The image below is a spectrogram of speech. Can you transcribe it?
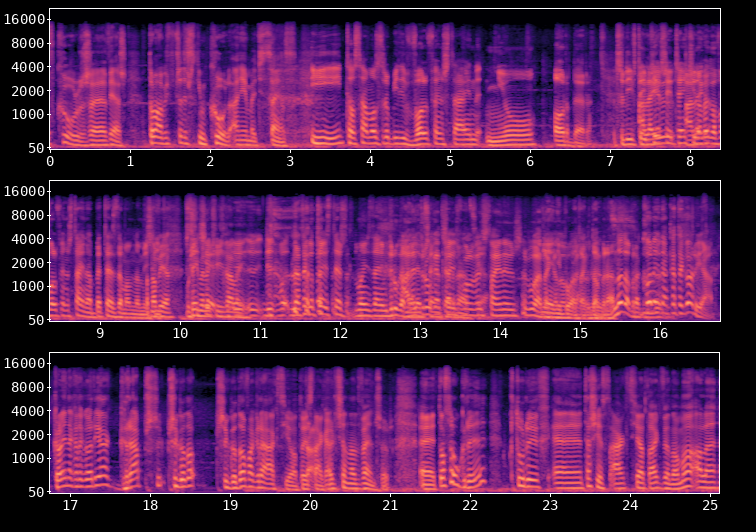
of cool, że wiesz, to ma być przede wszystkim cool, a nie mieć sens. I to samo zrobili w Wolfenstein New Order. Czyli w tej Ale- pierwszej części ale- nowego Wolfensteina, Bethesda mam na myśli. Panowie, musimy lecieć dalej. y, y, Dlatego to jest też moim zdaniem druga Ale druga część. Wolfensteina już nie była Nie, taka nie była dobra, tak dobra. No dobra, kolejna kategoria. Kolejna kategoria, gra przy, przygodo, przygodowa gra akcji, o to jest Tak. tak, Action Adventure. E, to są gry, w których e, też jest akcja, tak, wiadomo, ale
